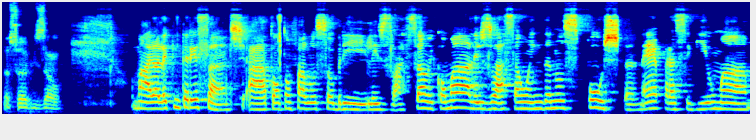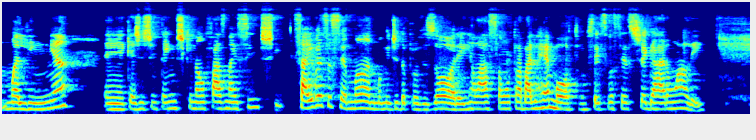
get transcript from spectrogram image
na sua visão? Mário, olha que interessante. A Tonton falou sobre legislação e como a legislação ainda nos puxa né, para seguir uma, uma linha é, que a gente entende que não faz mais sentido. Saiu essa semana uma medida provisória em relação ao trabalho remoto, não sei se vocês chegaram a ler.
